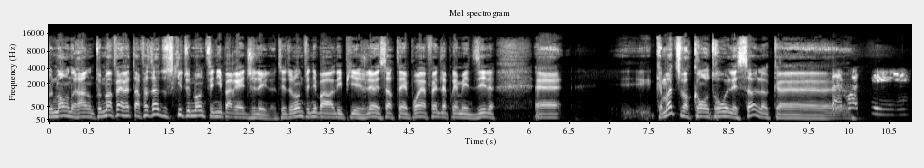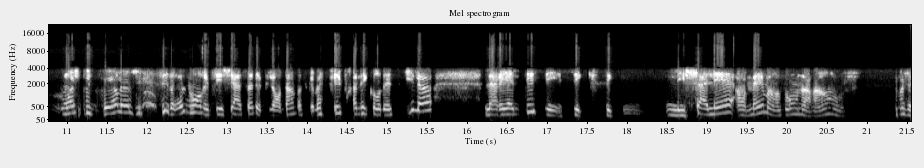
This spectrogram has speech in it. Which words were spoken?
tout le monde rentre. Tout le monde fait, en faisant du ski, tout le monde finit par être gelé. Tout le monde finit par avoir les pieds gelés à un certain point à la fin de l'après-midi. Euh, comment tu vas contrôler ça, là, que... Ben, moi, moi, je peux te dire, là, c'est drôle, nous, on réfléchit à ça depuis longtemps parce que ma fille prend des cours de ski, là. La réalité, c'est, que- les chalets, même en zone orange, moi, je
